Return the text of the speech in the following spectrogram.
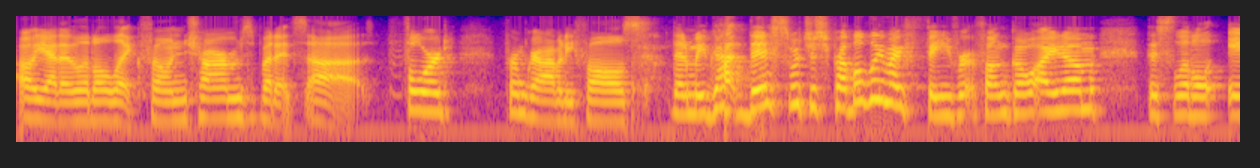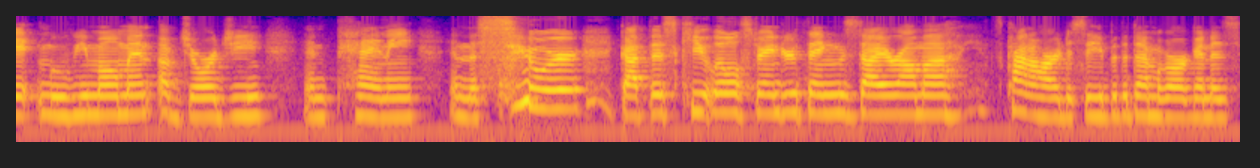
Oh yeah, they're little like phone charms, but it's uh Ford from Gravity Falls. Then we've got this, which is probably my favorite Funko item. This little It movie moment of Georgie and Penny in the sewer. Got this cute little Stranger Things diorama. It's kind of hard to see, but the Demogorgon is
